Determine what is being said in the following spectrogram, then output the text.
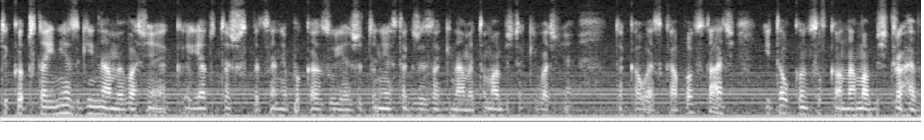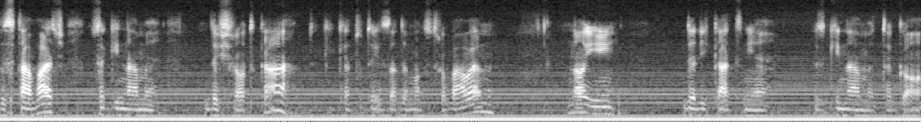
Tylko tutaj nie zginamy, właśnie jak ja tu też specjalnie pokazuję, że to nie jest tak, że zaginamy, to ma być taki właśnie taka łezka powstać i tą końcówkę ona ma być trochę wystawać, zaginamy do środka, ja tutaj zademonstrowałem, no i delikatnie zginamy tego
